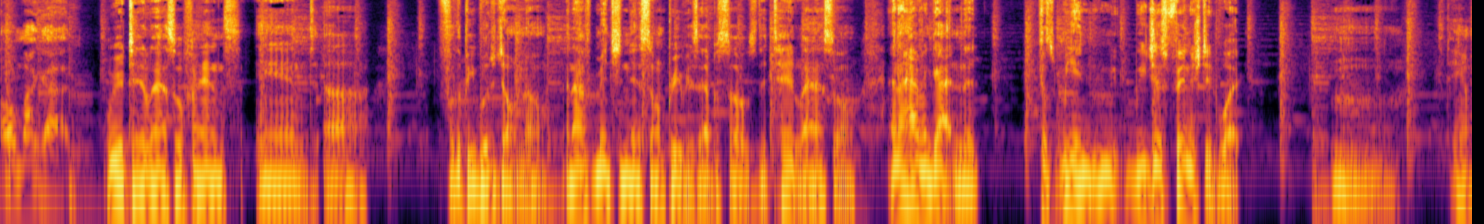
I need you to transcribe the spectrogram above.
Oh my God. We're Ted Lasso fans, and uh, for the people that don't know, and I've mentioned this on previous episodes, the Ted Lasso, and I haven't gotten it because me and we just finished it. What? Mm, damn.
